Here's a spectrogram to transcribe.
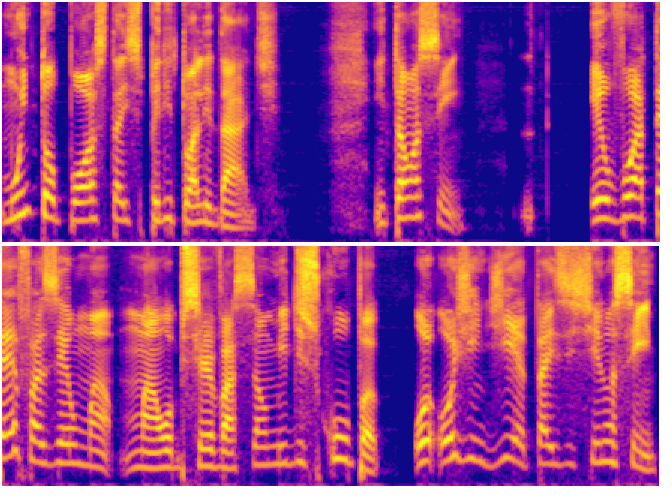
muito oposta à espiritualidade. Então, assim, eu vou até fazer uma, uma observação, me desculpa. Ho- hoje em dia está existindo assim,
